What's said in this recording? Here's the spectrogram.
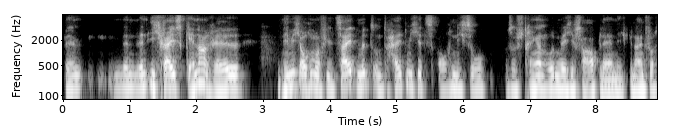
wenn, wenn, wenn ich reise generell, nehme ich auch immer viel Zeit mit und halte mich jetzt auch nicht so, so streng an irgendwelche Fahrpläne. Ich bin einfach,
